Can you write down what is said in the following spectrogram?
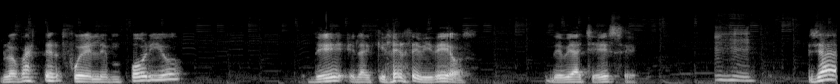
Blockbuster fue el emporio del alquiler de videos de VHS ya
